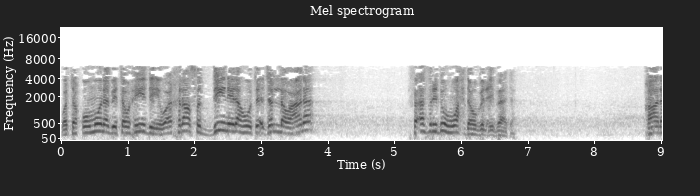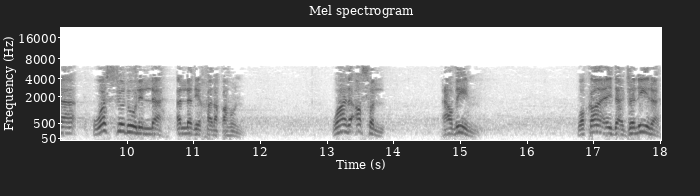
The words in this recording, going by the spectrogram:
وتقومون بتوحيده وإخلاص الدين له جل وعلا فأفردوه وحده بالعبادة. قال واسجدوا لله الذي خلقهن. وهذا أصل عظيم وقاعدة جليلة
